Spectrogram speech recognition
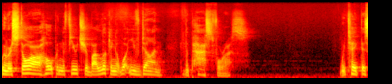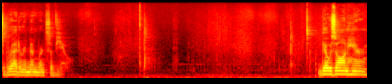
We restore our hope in the future by looking at what you've done in the past for us. We take this bread in remembrance of you. Goes on here.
